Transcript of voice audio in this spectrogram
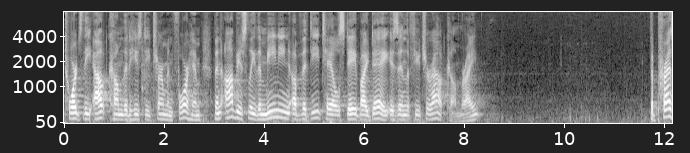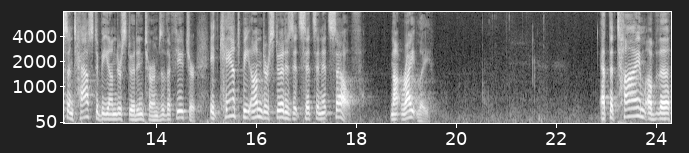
towards the outcome that he's determined for him, then obviously the meaning of the details day by day is in the future outcome, right? The present has to be understood in terms of the future. It can't be understood as it sits in itself not rightly. At the time of the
